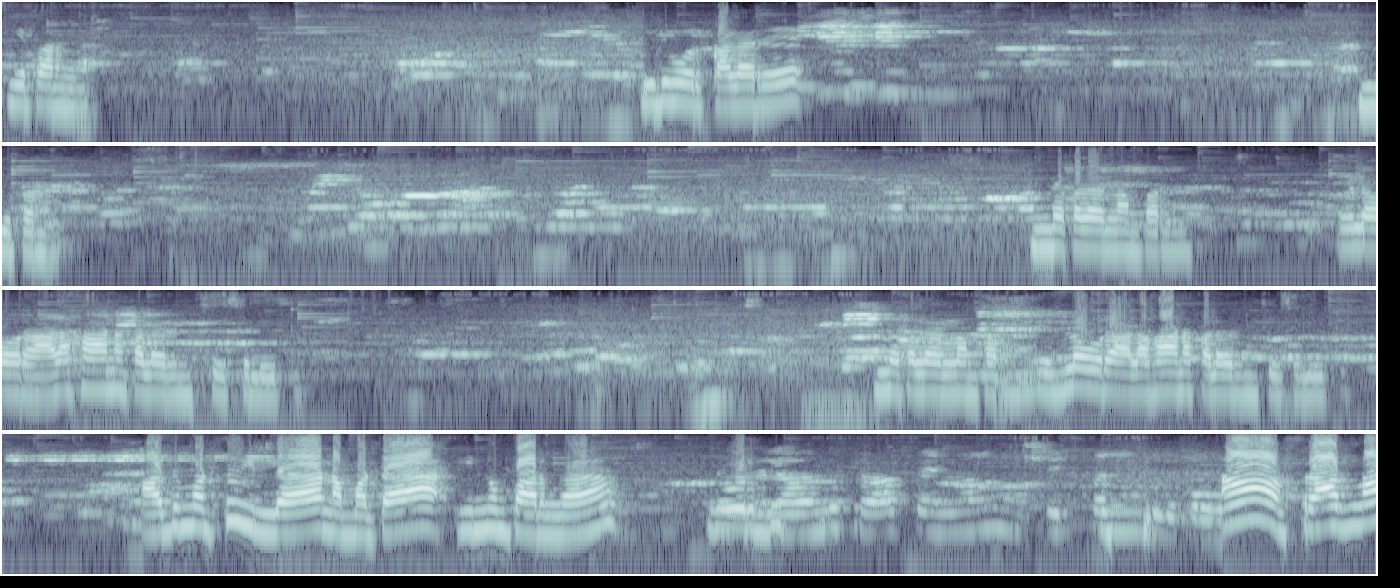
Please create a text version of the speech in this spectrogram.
இங்கே பாருங்கள் இது ஒரு கலரு இங்கே பாருங்க. இந்த கலர்லாம் பாருங்க. இவ்வளோ ஒரு அழகான கலர் இருந்துச்சு சொல்லிட்டு. இந்த கலர்லாம் பாருங்க. எவ்வளோ ஒரு அழகான கலர் இருந்துச்சு சொல்லிட்டு. அது மட்டும் இல்லை நம்மகிட்ட இன்னும் பாருங்க. ஆ ஃப்ராக்னா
